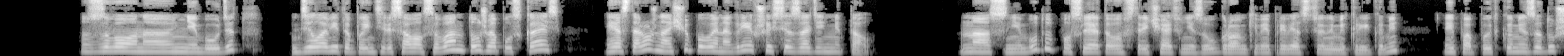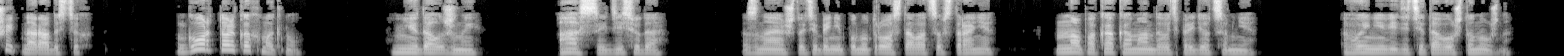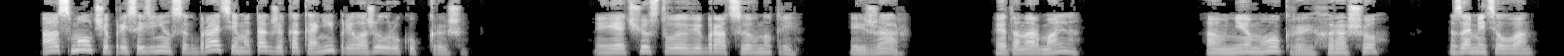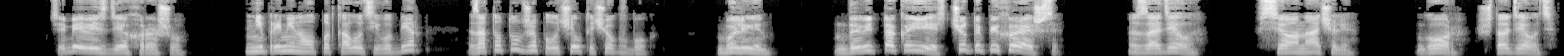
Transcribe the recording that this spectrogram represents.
«Звона не будет?» — деловито поинтересовался Ван, тоже опускаясь и осторожно ощупывая нагревшийся за день металл. Нас не будут после этого встречать внизу громкими приветственными криками и попытками задушить на радостях. Гор только хмыкнул. «Не должны. Ас, иди сюда. Знаю, что тебе не по нутру оставаться в стороне, но пока командовать придется мне. Вы не видите того, что нужно. Ас молча присоединился к братьям и так же, как они, приложил руку к крыше. «Я чувствую вибрацию внутри. И жар. Это нормально?» «А мне мокро и хорошо», — заметил Ван. «Тебе везде хорошо». Не приминул подколоть его Бер, зато тут же получил тычок в бок. «Блин, «Да ведь так и есть, чё ты пихаешься?» «За дело. Все начали. Гор, что делать?»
